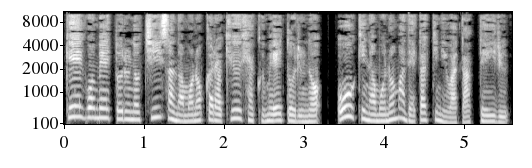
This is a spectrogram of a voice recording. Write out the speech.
径5メートルの小さなものから900メートルの大きなものまで多岐にわたっている。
